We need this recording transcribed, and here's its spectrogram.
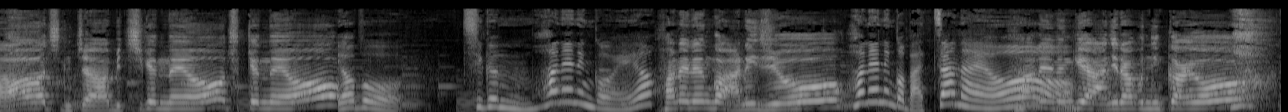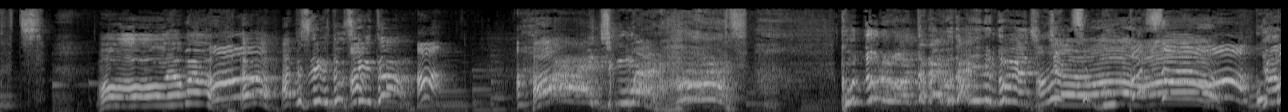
아 진짜 미치겠네요. 죽겠네요. 여보 지금 화내는 거예요? 화내는 거 아니죠? 화내는 거 맞잖아요. 화내는 게 아니라고니까요. 어, 어, 어, 여보요. 여보, 앞에 쓰레기통, 쓰레기통. 아, 정말. 아, 그 눈을 어디다 달고 다니는 거야, 진짜. 아, 진짜 못 봤어요. 못 여보.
